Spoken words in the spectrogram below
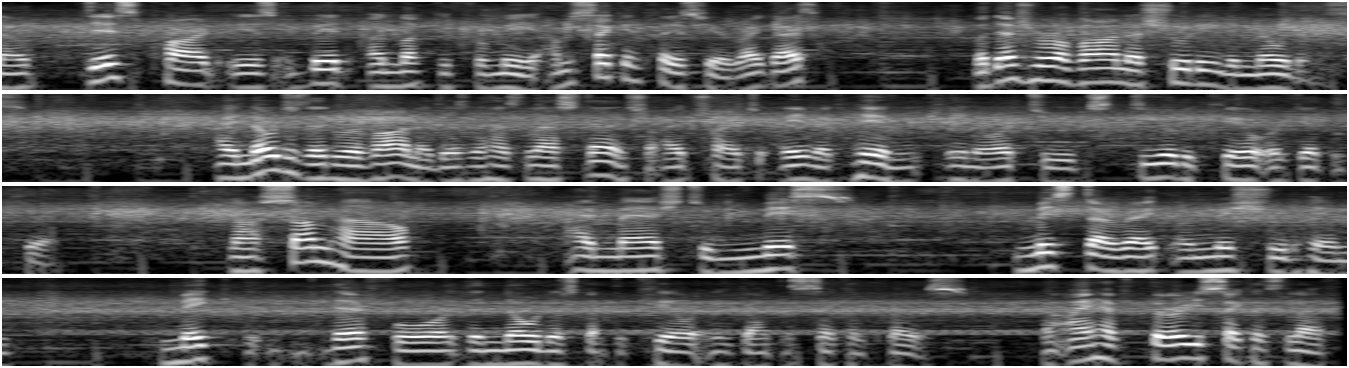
Now this part is a bit unlucky for me. I'm second place here right guys? But there's Ravana shooting the Nodens. I noticed that Ravana doesn't have last stand, so I tried to aim at him in order to steal the kill or get the kill. Now somehow I managed to miss misdirect or misshoot him. Make therefore the Nodens got the kill and got the second place. Now I have 30 seconds left.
